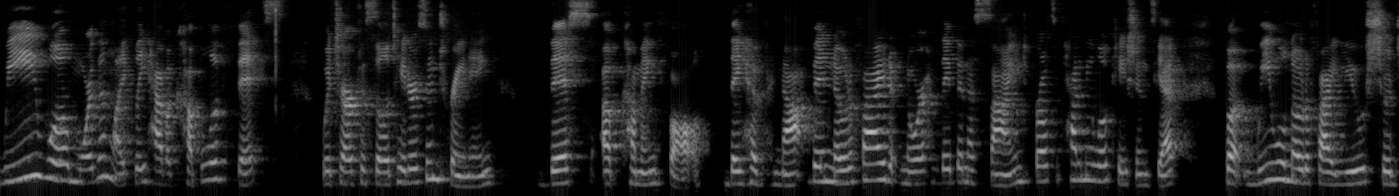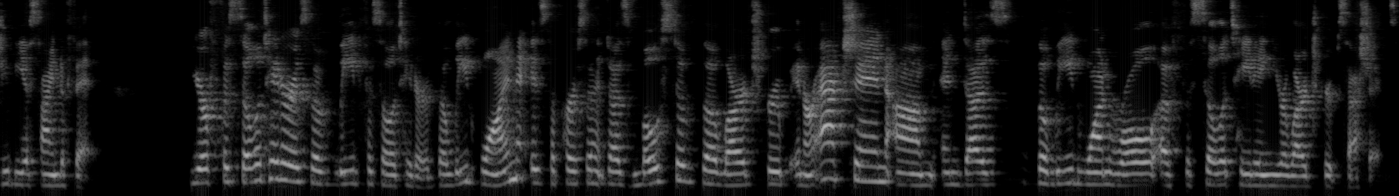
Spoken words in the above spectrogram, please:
we will more than likely have a couple of fits, which are facilitators in training, this upcoming fall. They have not been notified, nor have they been assigned Girls Academy locations yet, but we will notify you should you be assigned a fit. Your facilitator is the lead facilitator. The lead one is the person that does most of the large group interaction um, and does the lead one role of facilitating your large group sessions.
